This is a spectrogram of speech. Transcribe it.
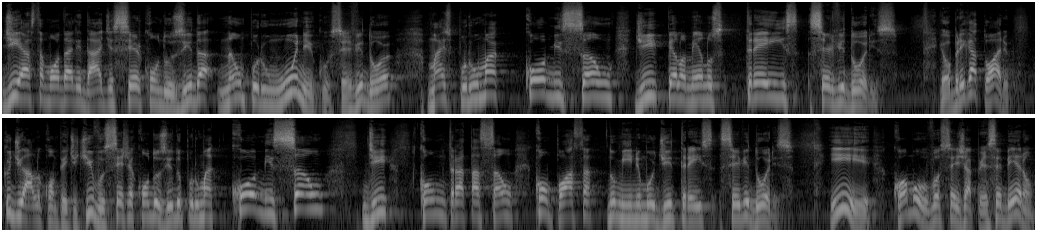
de esta modalidade ser conduzida não por um único servidor, mas por uma comissão de pelo menos três servidores. É obrigatório que o diálogo competitivo seja conduzido por uma comissão de contratação composta no mínimo de três servidores. E, como vocês já perceberam,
